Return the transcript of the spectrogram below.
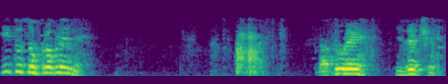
I tu są problemy. Natury fizycznej.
